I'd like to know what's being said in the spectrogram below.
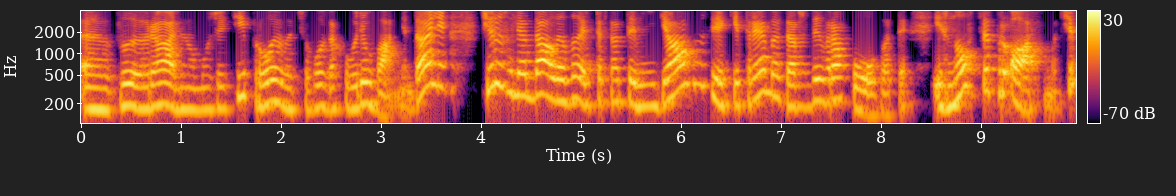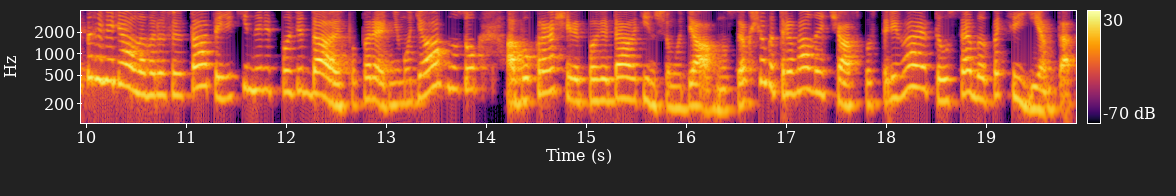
е, в реальному житті прояви цього захворювання. Далі, чи розглядали ви альтернативні діагнози, які треба завжди враховувати? І знов це про астму. Чи перевіряли ви результати, які не відповідають попередньому діагнозу або краще відповідають іншому діагнозу? Якщо ви тривалий час спостерігаєте у себе пацієнта,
